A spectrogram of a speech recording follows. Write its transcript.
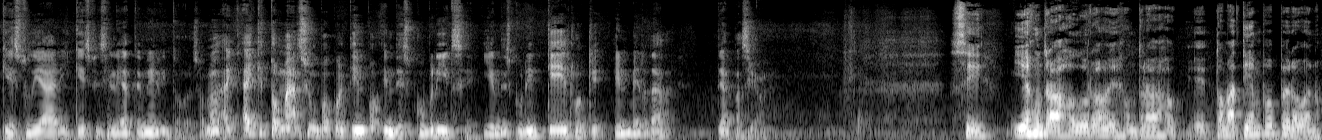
qué estudiar y qué especialidad tener y todo eso. ¿no? Hay, hay, que tomarse un poco el tiempo en descubrirse y en descubrir qué es lo que en verdad te apasiona. Sí, y es un trabajo duro, es un trabajo que toma tiempo, pero bueno,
